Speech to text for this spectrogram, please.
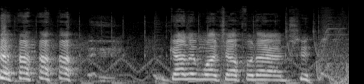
Gotta watch out for that.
